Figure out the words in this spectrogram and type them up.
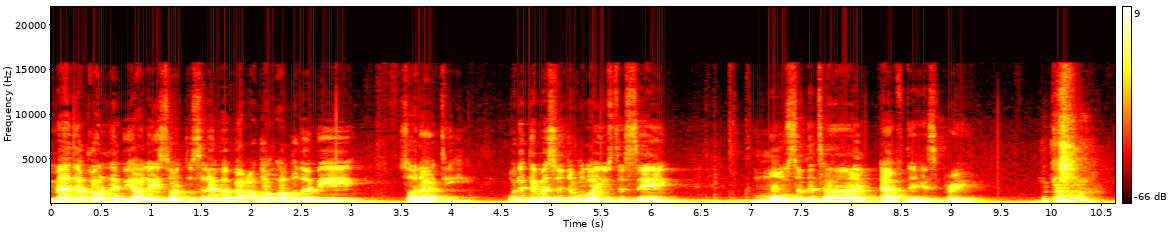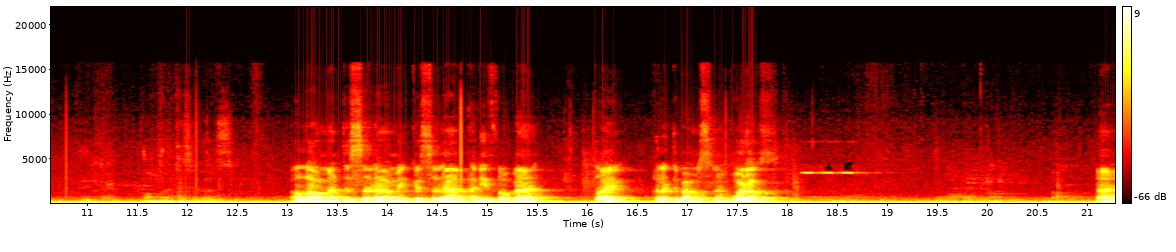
ماذا قال النبي عليه الصلاة والسلام بعد أغلب صلاته What did the Messenger of Allah used to say most of the time after his prayer? اللهم أنت السلام منك السلام حديث ثوبان طيب collected by Muslim What else? Huh?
